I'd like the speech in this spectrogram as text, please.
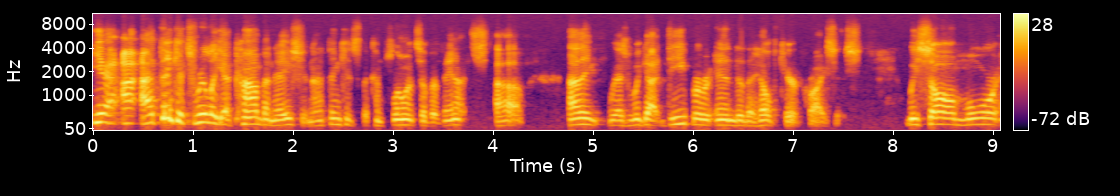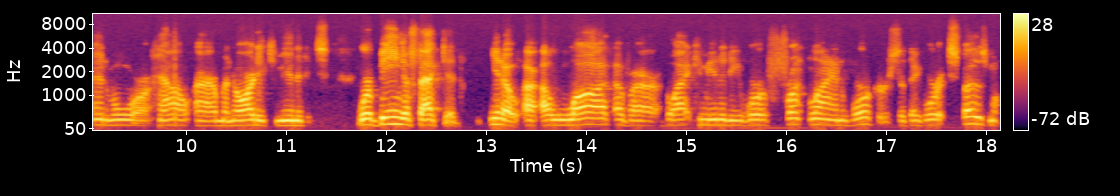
Yeah, I, I think it's really a combination. I think it's the confluence of events. Uh, I think as we got deeper into the healthcare crisis, we saw more and more how our minority communities were being affected. You know, a, a lot of our black community were frontline workers, so they were exposed more.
